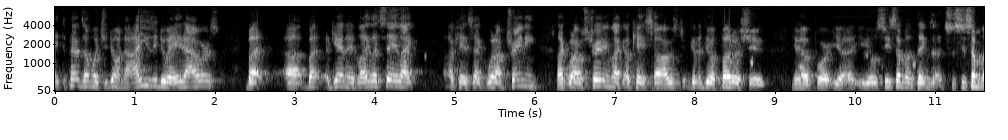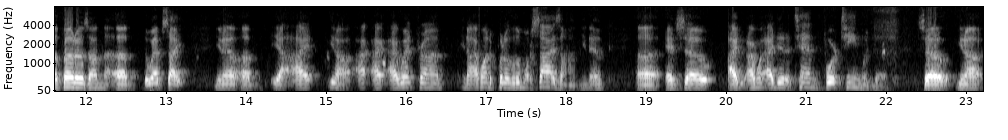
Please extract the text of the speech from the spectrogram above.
it depends on what you're doing. Now, I usually do eight hours, but uh, but again, like let's say like okay, it's like when I'm training, like when I was training, like okay, so I was going to do a photo shoot, you know, for you know, you'll see some of the things, see some of the photos on the uh, the website. You know, um, yeah, I you know I, I went from you know I wanted to put a little more size on, you know, uh, and so I, I, I did a 10 14 window. So you know,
